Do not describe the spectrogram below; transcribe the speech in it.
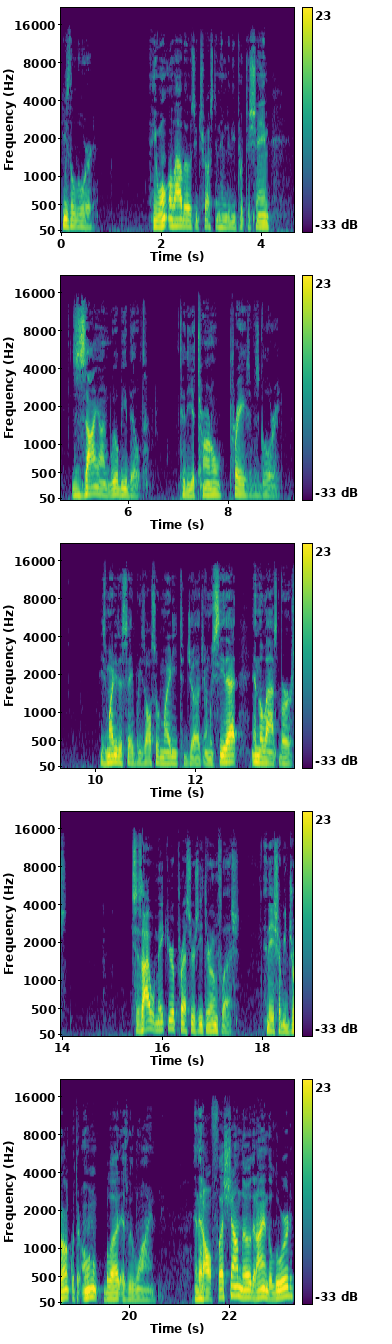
He's the Lord. And He won't allow those who trust in Him to be put to shame. Zion will be built to the eternal praise of His glory. He's mighty to save, but He's also mighty to judge. And we see that in the last verse. He says, I will make your oppressors eat their own flesh and they shall be drunk with their own blood as with wine. And then all flesh shall know that I am the Lord,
